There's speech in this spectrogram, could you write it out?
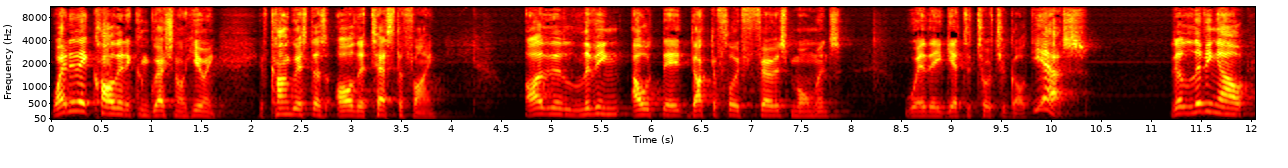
Why do they call it a congressional hearing? If Congress does all the testifying, are they living out their Dr. Floyd Ferris moments where they get to torture Galt? Yes. They're living out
